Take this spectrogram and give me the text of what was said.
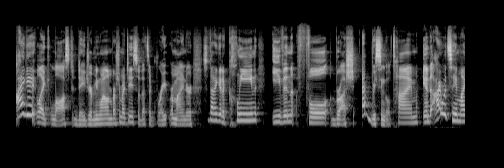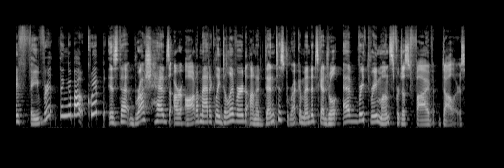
I get like lost daydreaming while I'm brushing my teeth, so that's a great reminder so that I get a clean, even, full brush every single time. And I would say my favorite thing about Quip is that brush heads are automatically delivered on a dentist recommended schedule every three months for just $5.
